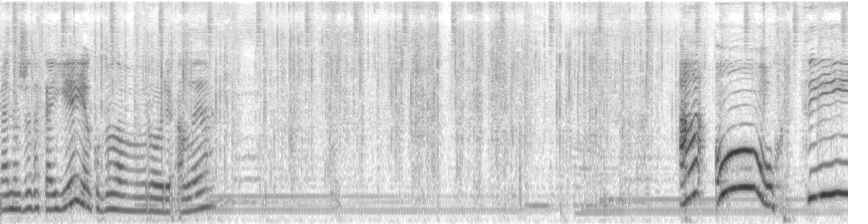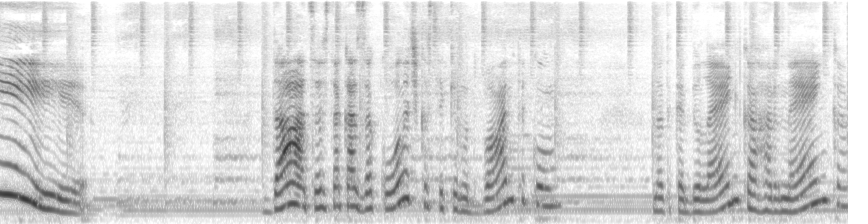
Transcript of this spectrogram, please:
У мене вже така є, я купила в Аврорі, але. А, ох ти! Да, це ось така заколочка з таким от бантиком. Вона така біленька, гарненька.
